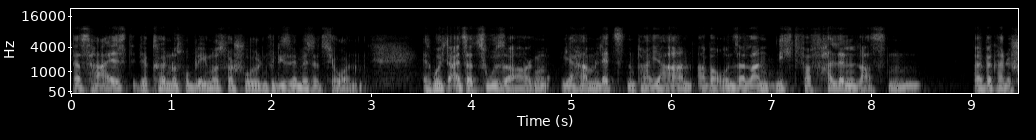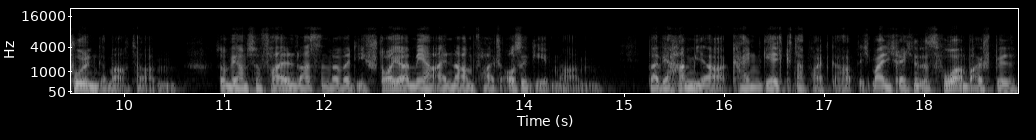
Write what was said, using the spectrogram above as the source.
Das heißt, wir können uns problemlos verschulden für diese Investitionen. Jetzt muss ich da eins dazu sagen, wir haben in den letzten paar Jahren aber unser Land nicht verfallen lassen, weil wir keine Schulden gemacht haben, sondern wir haben es verfallen lassen, weil wir die Steuermehreinnahmen falsch ausgegeben haben. Weil wir haben ja keine Geldknappheit gehabt. Ich meine, ich rechne das vor am Beispiel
